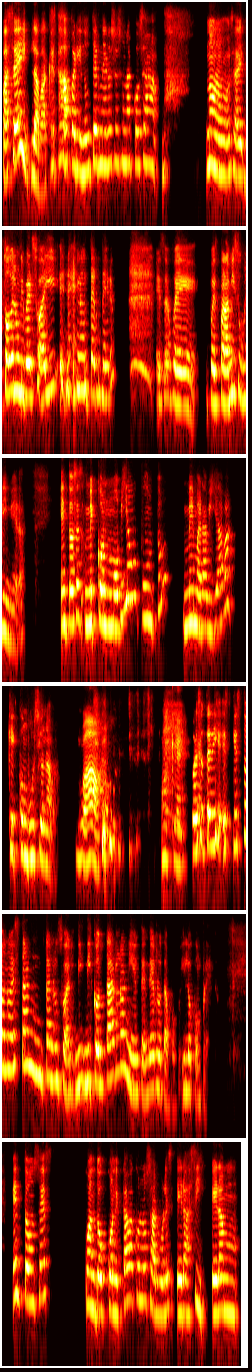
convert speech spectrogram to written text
pasé y la vaca estaba pariendo un ternero, eso es una cosa, no, no, o sea, todo el universo ahí en, un ternero, eso fue, pues para mí sublime era. Entonces me conmovía un punto, me maravillaba que convulsionaba. Wow. Okay. Por eso te dije, es que esto no es tan, tan usual, ni, ni contarlo ni entenderlo tampoco, y lo comprendo. Entonces, cuando conectaba con los árboles, era así, eran,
